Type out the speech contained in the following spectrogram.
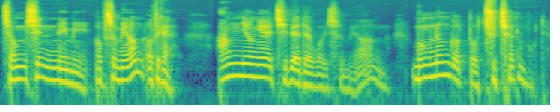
정신님이 없으면 어떻게? 악령에 지배되고 있으면 먹는 것도 주체를 못해요.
